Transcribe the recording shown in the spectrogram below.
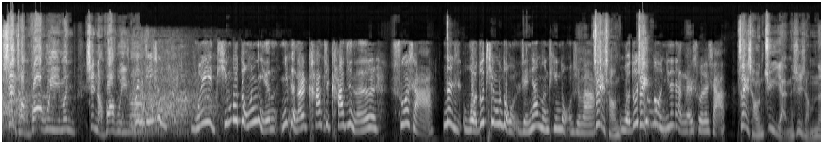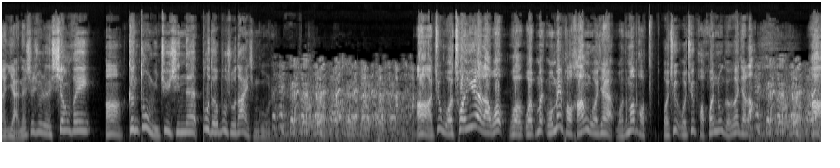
现场发挥吗？现场发挥吗？问题是我也听不懂你，你搁那咔哧咔哧在那说啥？那我都听不懂，人家能听懂是吧？这场我都听不懂你在那说的啥？这场剧演的是什么呢？演的是就是香妃。啊，跟杜米巨星的不得不说的爱情故事 啊！就我穿越了，我我我没我没跑韩国去，我他妈跑我去我去跑《还珠格格》去了啊！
